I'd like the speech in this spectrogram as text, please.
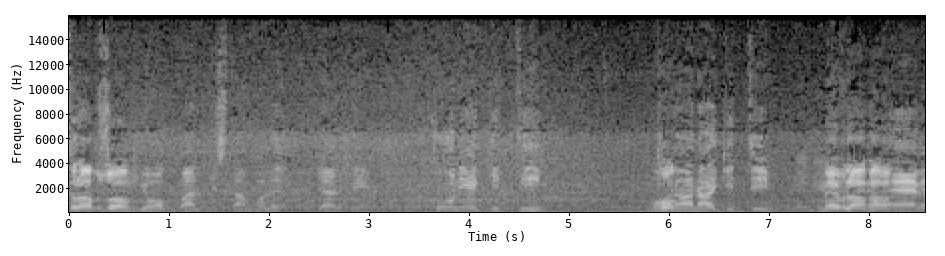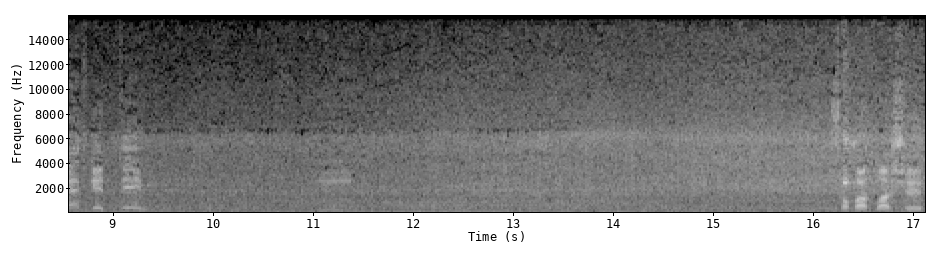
Trabzon. Yok ben İstanbul'a geldim. Konya'ya gittim. Ko- Mevlana gittim. Mevlana. Evet gittim. Sokaklar şehit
